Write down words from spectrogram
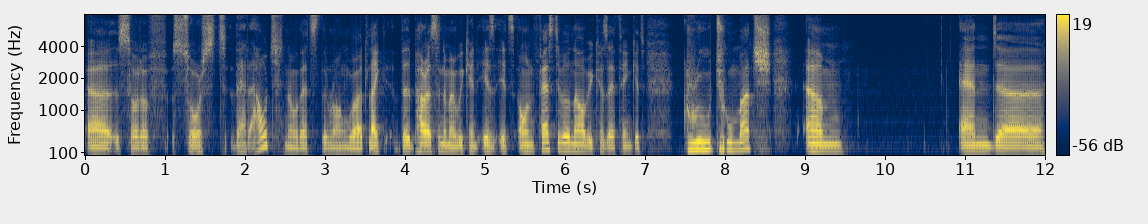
uh, sort of sourced that out. No, that's the wrong word. Like the Para Cinema Weekend is its own festival now because I think it grew too much. Um, and uh,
